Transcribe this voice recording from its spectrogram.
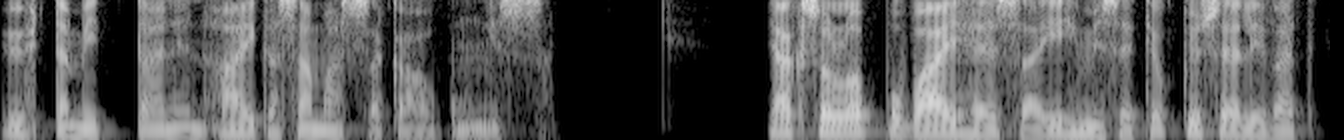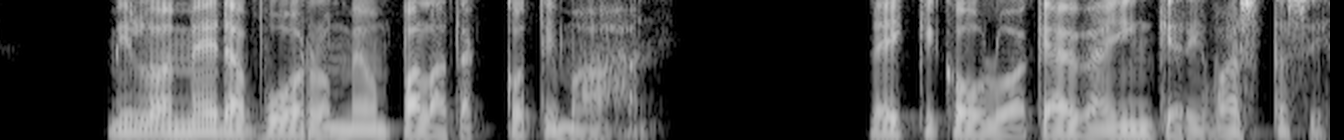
yhtämittainen aika samassa kaupungissa. Jakson loppuvaiheessa ihmiset jo kyselivät, milloin meidän vuoromme on palata kotimaahan. Leikkikoulua käyvä Inkeri vastasi,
